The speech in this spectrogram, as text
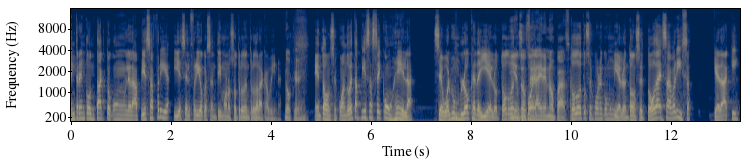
entra en contacto con la pieza fría y es el frío que sentimos nosotros dentro de la cabina. Ok. Entonces, cuando esta pieza se congela, se vuelve un bloque de hielo. Todo, Y esto, se entonces pone, el aire no pasa. todo esto se pone como un hielo. Entonces, toda esa brisa que da aquí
